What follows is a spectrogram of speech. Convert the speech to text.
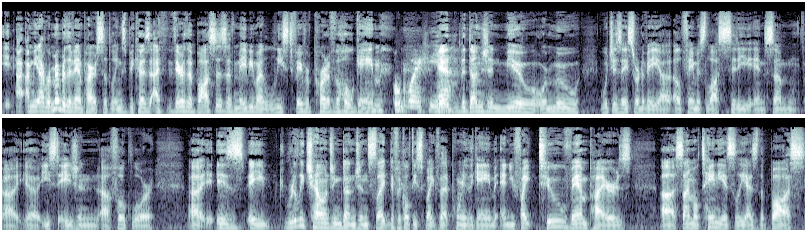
it- I mean, I remember the vampire siblings because I, they're the bosses of maybe my least favorite part of the whole game. Oh boy, Yeah, yeah. the dungeon Mew or Mu, which is a sort of a, uh, a famous lost city in some uh, uh, East Asian uh, folklore, uh, is a really challenging dungeon, slight difficulty spike for that point of the game, and you fight two vampires uh, simultaneously as the boss.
